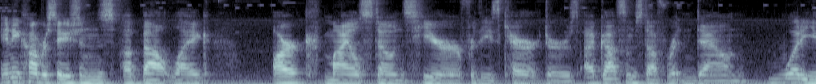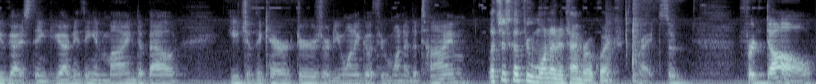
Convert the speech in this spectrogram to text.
any conversations about like arc milestones here for these characters? I've got some stuff written down. What do you guys think? You got anything in mind about each of the characters, or do you want to go through one at a time? Let's just go through one at a time, real quick. Right. So for Dal,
